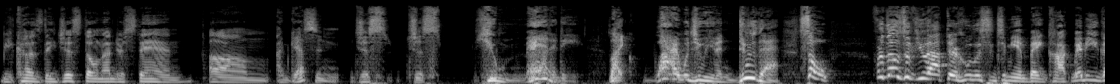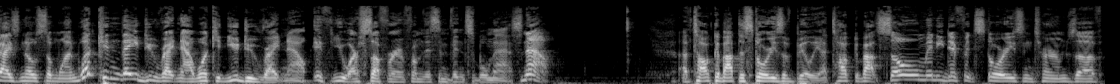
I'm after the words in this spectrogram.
Because they just don't understand, um, I'm guessing just, just humanity. Like, why would you even do that? So, for those of you out there who listen to me in Bangkok, maybe you guys know someone. What can they do right now? What can you do right now if you are suffering from this invincible mass? Now, I've talked about the stories of Billy. I talked about so many different stories in terms of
